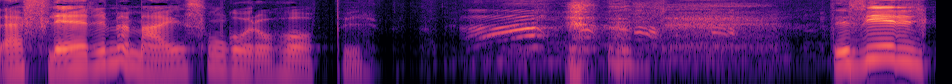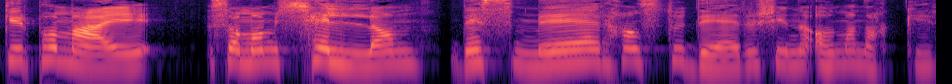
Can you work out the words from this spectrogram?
Det er flere med meg som går og håper. Det virker på meg som om Kielland, dess mer han studerer sine almanakker,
